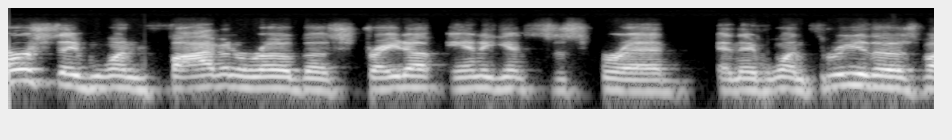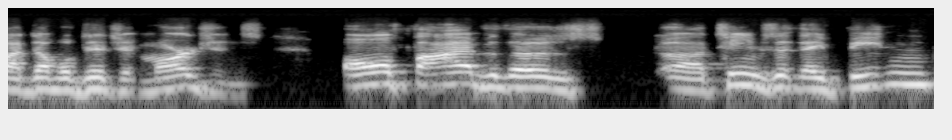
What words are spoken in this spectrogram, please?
First, they've won five in a row, both straight up and against the spread, and they've won three of those by double digit margins. All five of those uh, teams that they've beaten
